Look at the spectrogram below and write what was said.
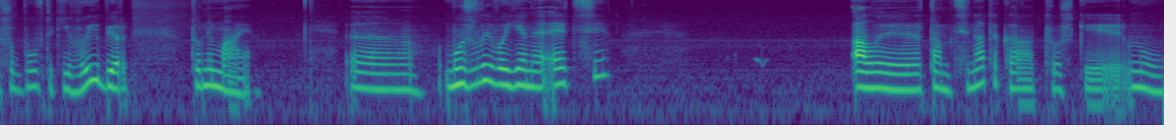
щоб був такий вибір, то немає. Е, можливо, є на Etsy, але там ціна така трошки, ну,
